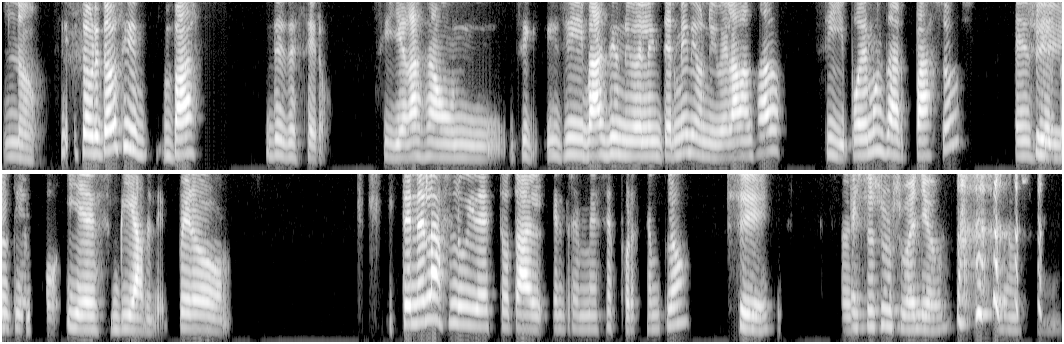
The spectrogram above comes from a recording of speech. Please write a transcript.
No. Sobre todo si vas desde cero. Si llegas a un, si, si vas de un nivel intermedio a un nivel avanzado, sí, podemos dar pasos en cierto tiempo y es viable, pero tener la fluidez total en tres meses, por ejemplo, sí. eso es es un sueño. sería un sueño.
